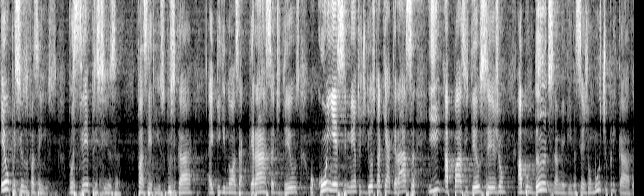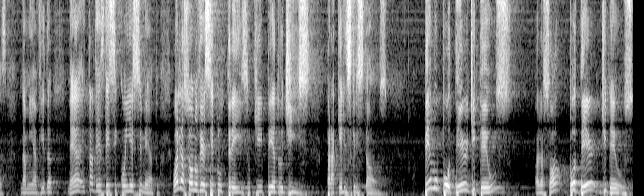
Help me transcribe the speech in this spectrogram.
Eu preciso fazer isso. Você precisa fazer isso, buscar a epignose, a graça de Deus, o conhecimento de Deus, para que a graça e a paz de Deus sejam abundantes na minha vida, sejam multiplicadas na minha vida, né, através desse conhecimento. Olha só no versículo 3 o que Pedro diz para aqueles cristãos. Pelo poder de Deus, olha só, poder de Deus.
